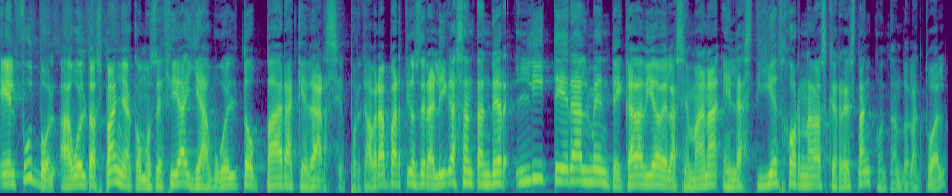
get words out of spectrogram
El fútbol ha vuelto a España, como os decía, y ha vuelto para quedarse, porque habrá partidos de la Liga Santander literalmente cada día de la semana en las 10 jornadas que restan, contando la actual,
